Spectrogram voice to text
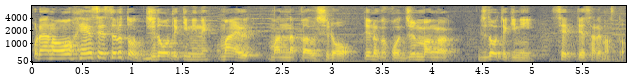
これあの編成すると自動的にね前真ん中後ろっていうのがこう順番が自動的に設定されますと、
